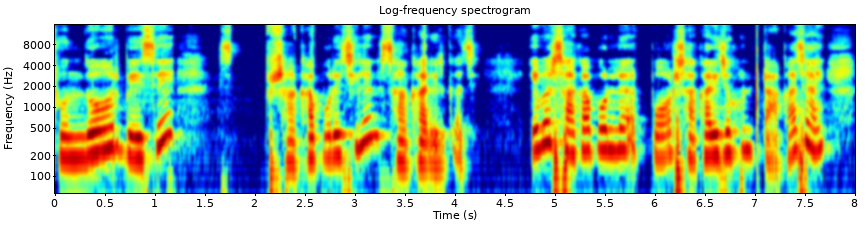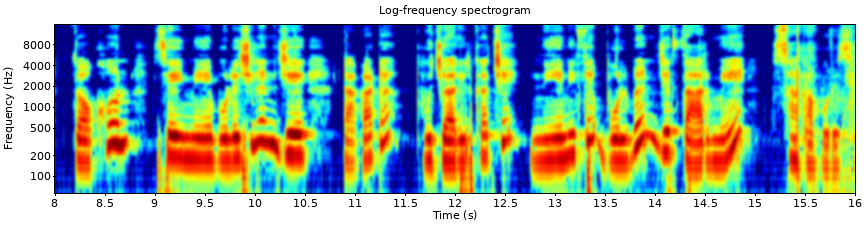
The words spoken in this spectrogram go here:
সুন্দর বেশে শাঁখা পড়েছিলেন শাঁখারির কাছে। এবার শাঁখা পড়লে পর শাঁখারি যখন টাকা যায় তখন সেই মেয়ে বলেছিলেন যে, টাকাটা পূজারীর কাছে নিয়ে নিতে বলবেন যে, তার মেয়ে শাঁখা পড়েছে।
